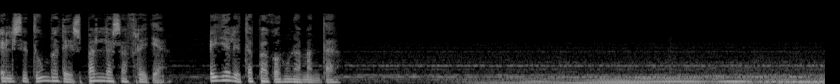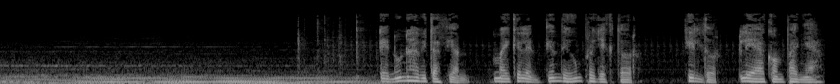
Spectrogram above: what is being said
Él se tumba de espaldas a Freya. Ella le tapa con una manta. En una habitación, Michael enciende un proyector. Hildur le acompaña.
